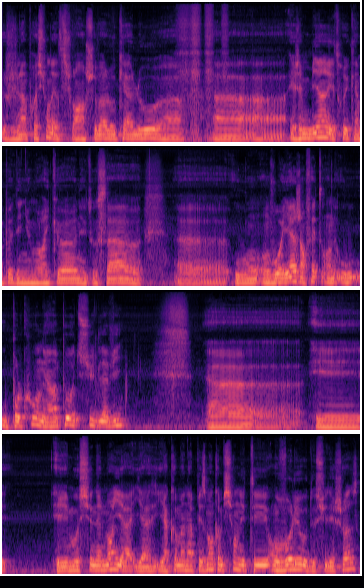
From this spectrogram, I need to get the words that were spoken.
j'ai l'impression d'être sur un cheval au calot. et j'aime bien les trucs un peu des New Morricone et tout ça, où on, voyage en fait, où, pour le coup on est un peu au-dessus de la vie. Euh, et, émotionnellement, il y a, comme un apaisement, comme si on, était, on volait au-dessus des choses.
